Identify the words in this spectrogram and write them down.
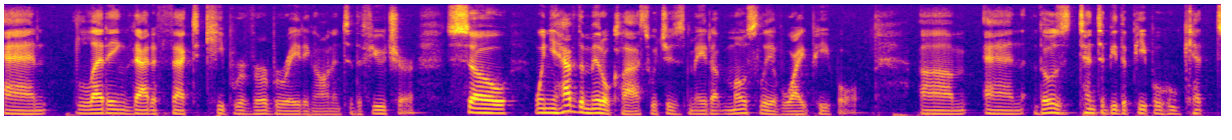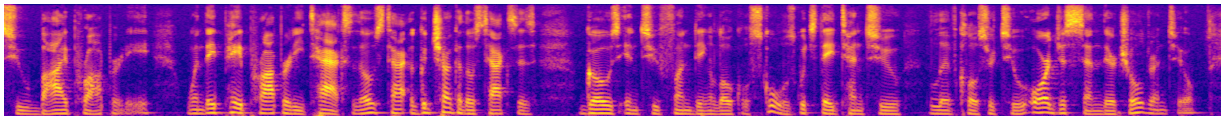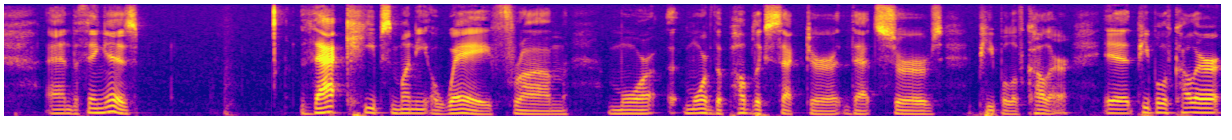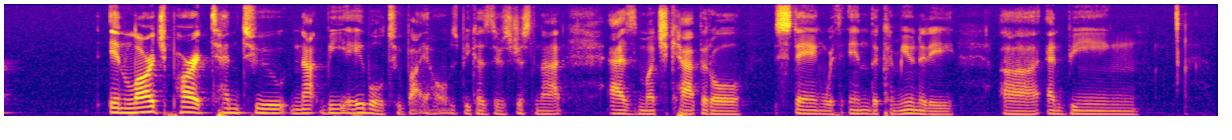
And letting that effect keep reverberating on into the future so when you have the middle class which is made up mostly of white people um, and those tend to be the people who get to buy property. When they pay property tax, those ta- a good chunk of those taxes goes into funding local schools, which they tend to live closer to or just send their children to. And the thing is, that keeps money away from more more of the public sector that serves people of color. It, people of color in large part tend to not be able to buy homes because there's just not as much capital staying within the community uh, and being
